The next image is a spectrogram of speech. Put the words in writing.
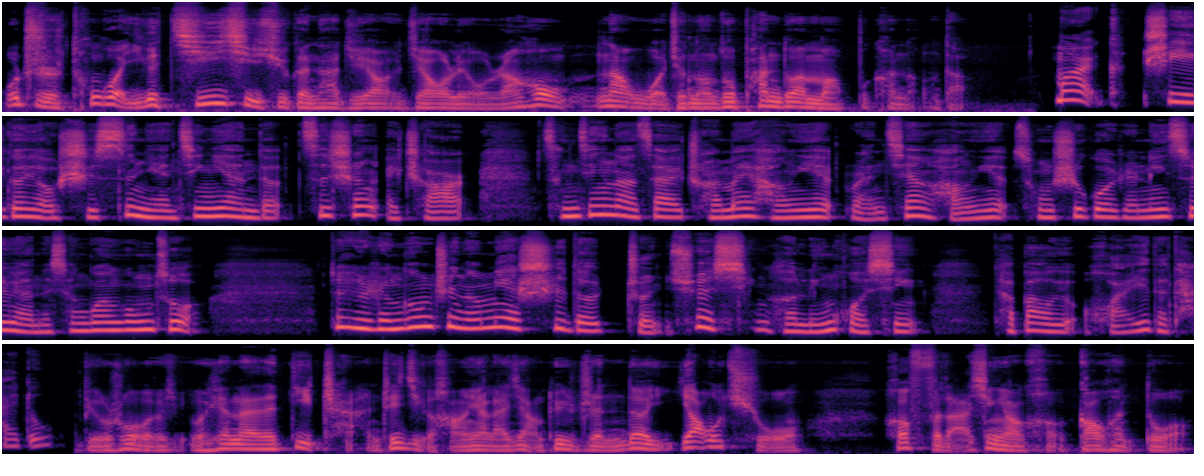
我只是通过一个机器去跟他交交流，然后那我就能做判断吗？不可能的。Mark 是一个有十四年经验的资深 HR，曾经呢在传媒行业、软件行业从事过人力资源的相关工作。对于人工智能面试的准确性和灵活性，他抱有怀疑的态度。比如说我我现在在地产这几个行业来讲，对人的要求和复杂性要高很多。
